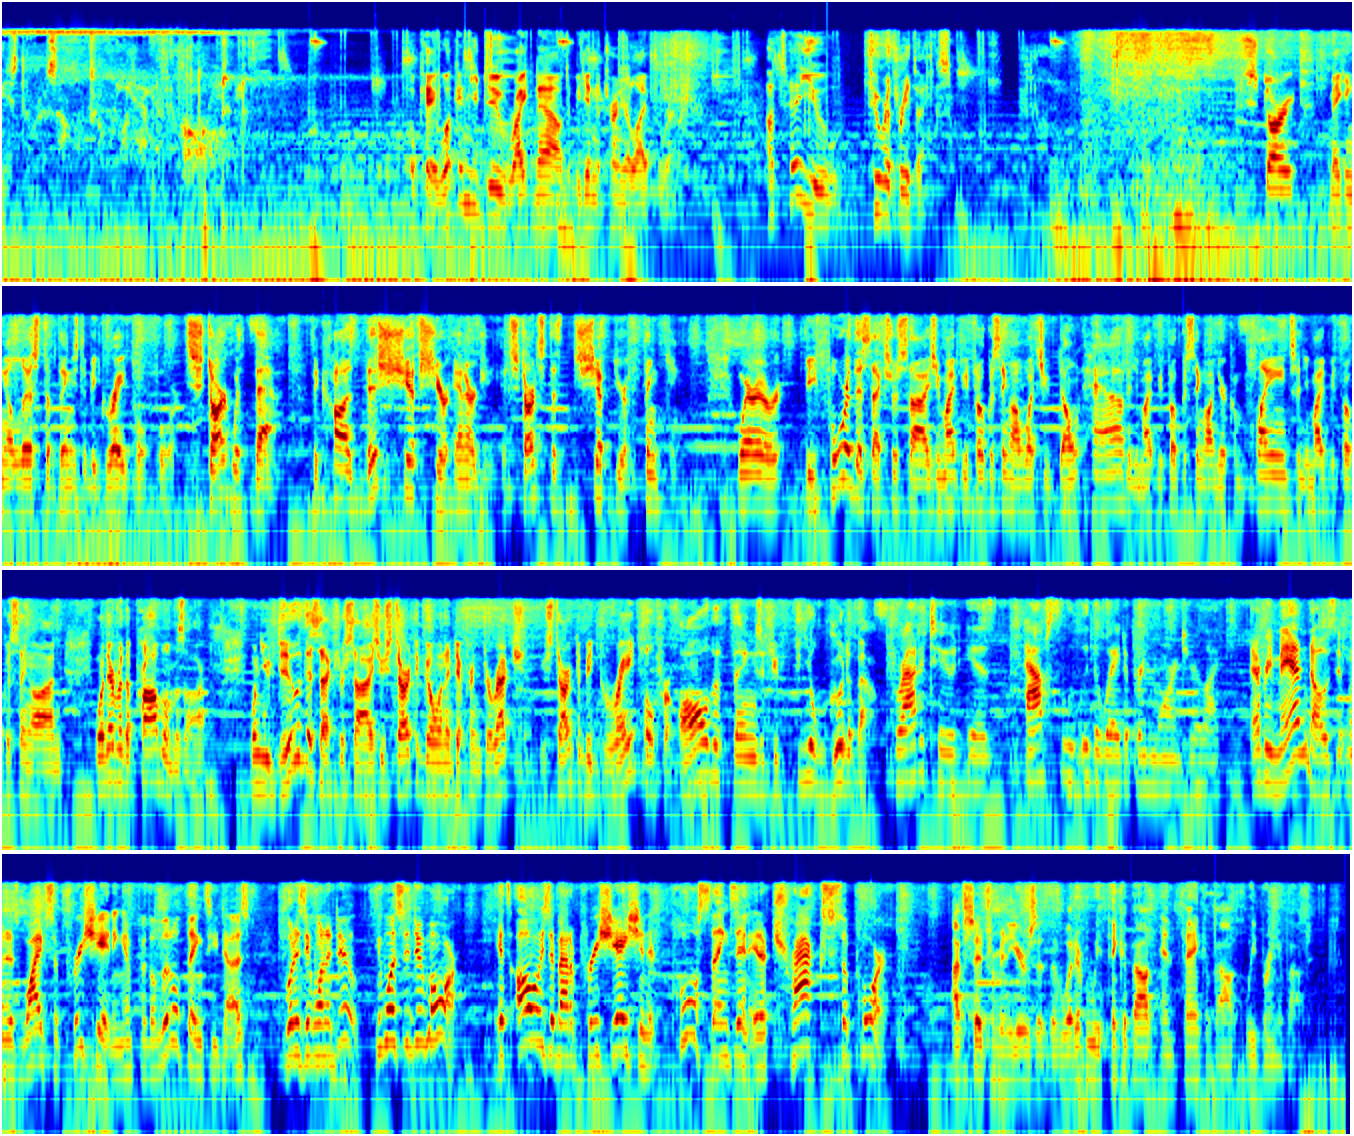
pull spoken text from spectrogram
is the result we have. Okay, what can you do right now to begin to turn your life around? I'll tell you two or three things. Start making a list of things to be grateful for. Start with that because this shifts your energy. It starts to shift your thinking. Where before this exercise, you might be focusing on what you don't have, and you might be focusing on your complaints, and you might be focusing on whatever the problems are. When you do this exercise, you start to go in a different direction. You start to be grateful for all the things that you feel good about. Gratitude is absolutely the way to bring more into your life. Every man knows that when his wife's appreciating him for the little things he does, what does he want to do? He wants to do more. It's always about appreciation. It pulls things in, it attracts support. I've said for many years that, whatever we think about and thank about, we bring about.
